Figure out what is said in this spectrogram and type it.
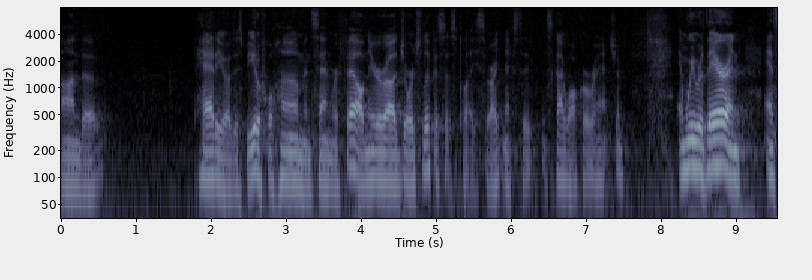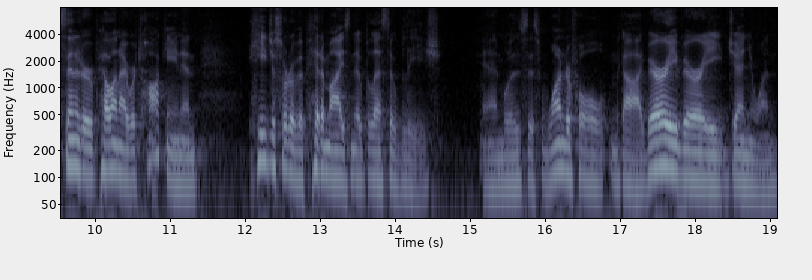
on the patio of this beautiful home in San Rafael near uh, George Lucas's place, right next to Skywalker Ranch. And, and we were there, and, and Senator Pell and I were talking, and he just sort of epitomized noblesse oblige and was this wonderful guy, very, very genuine.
